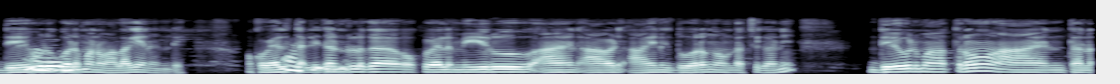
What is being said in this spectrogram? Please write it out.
దేవుడు కూడా మనం అలాగేనండి. ఒకవేళ తల్లిదండ్రులుగా ఒకవేళ మీరు ఆయన ఆయనకు దూరంగా ఉండొచ్చు కానీ దేవుడు మాత్రం ఆయన తన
